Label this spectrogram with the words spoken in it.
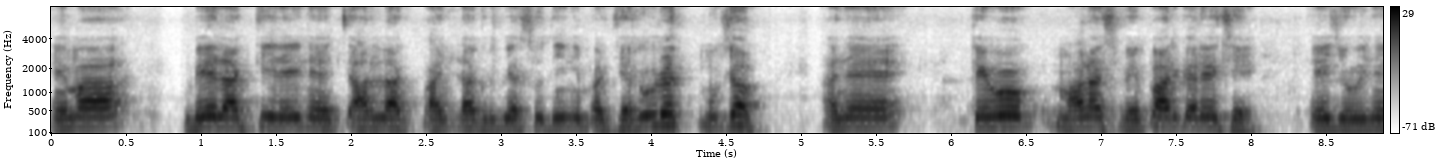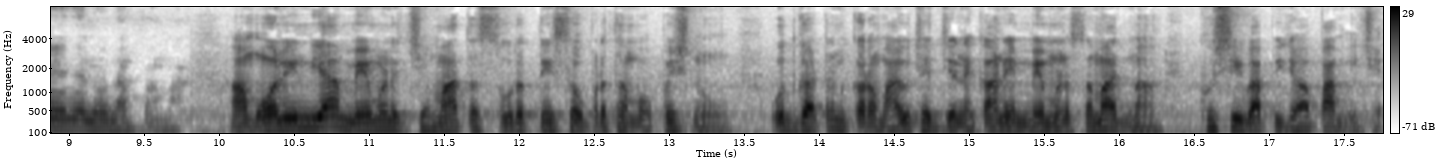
એમાં બે લાખથી લઈને ચાર લાખ, પાંચ લાખ રૂપિયા સુધીની પણ જરૂરત મુજબ અને કેવો માણસ વેપાર કરે છે એ જોઈને એને લોન આપવામાં આવે. આમ ઓલ ઇન્ડિયા મેમણ જમાત સુરતની સૌપ્રથમ ઓફિસનું ઉદ્ઘાટન કરવામાં આવ્યું છે, જેને કારણે મેમણ સમાજમાં ખુશી વ્યાપી જવા પામી છે.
